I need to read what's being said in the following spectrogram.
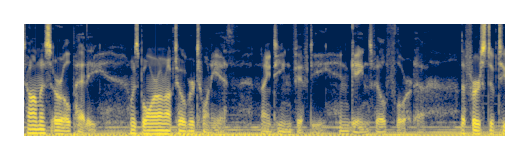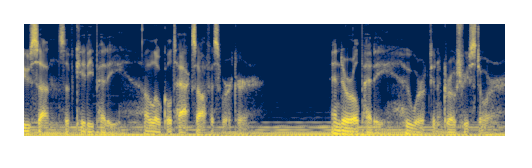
Thomas Earl Petty was born on October 20th, 1950, in Gainesville, Florida, the first of two sons of Kitty Petty, a local tax office worker, and Earl Petty, who worked in a grocery store.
